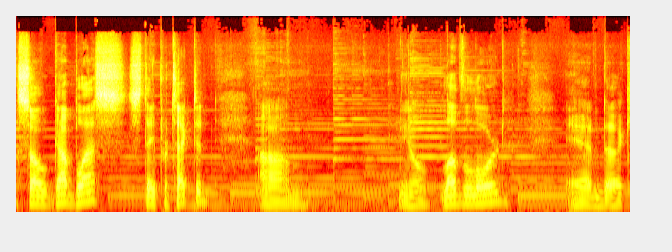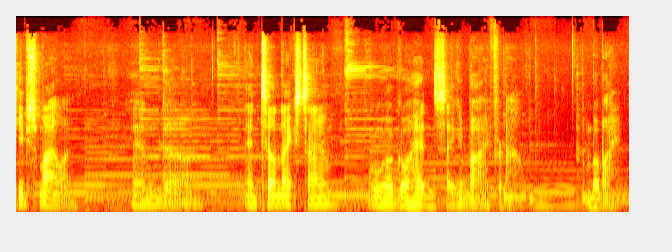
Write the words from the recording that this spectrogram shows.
so, God bless, stay protected. Um, you know, love the Lord and uh, keep smiling. And uh, until next time, we'll go ahead and say goodbye for now. Bye bye.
